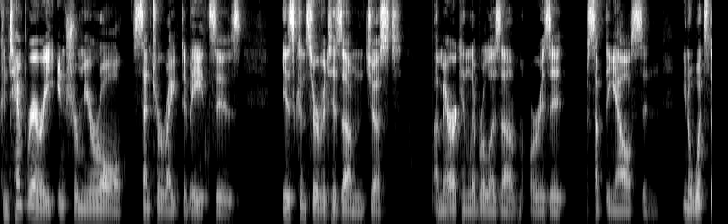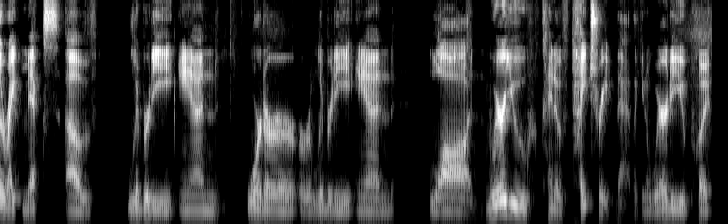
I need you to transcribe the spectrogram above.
contemporary intramural center right debates is is conservatism just american liberalism or is it something else? And you know what's the right mix of liberty and order or liberty and law? And where you kind of titrate that like you know where do you put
